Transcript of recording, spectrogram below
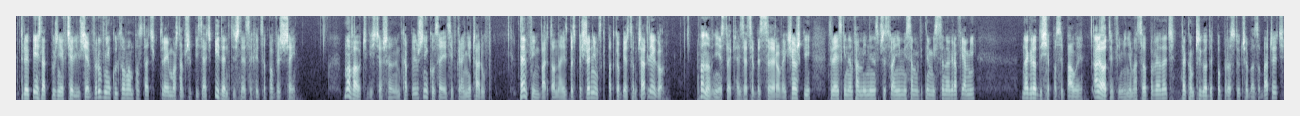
który pięć lat później wcielił się w równie kultową postać, której można przypisać identyczne cechy co powyższej. Mowa oczywiście o szalonym kapeluszniku zajedzie w krainie czarów. Ten film Bartona jest bezpośrednim spadkobiercą Charliego. Ponownie jest to ekranizacja bestsellerowej książki, która jest kinem familijnym z przysłaniem niesamowitymi scenografiami, Nagrody się posypały, ale o tym filmie nie ma co opowiadać. Taką przygodę po prostu trzeba zobaczyć.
